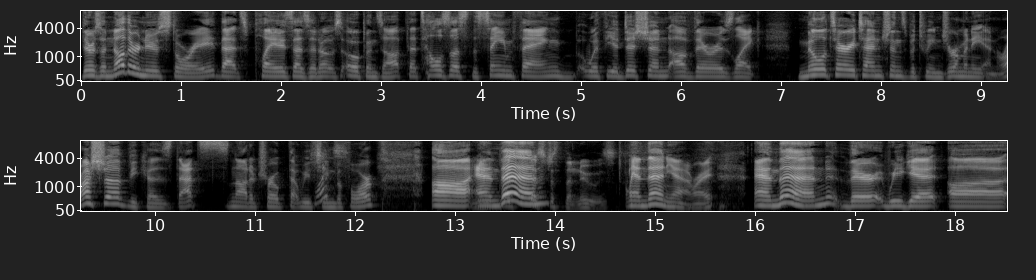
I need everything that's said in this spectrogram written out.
there's another news story that plays as it opens up that tells us the same thing with the addition of there is like military tensions between Germany and Russia because that's not a trope that we've seen before. Uh, and That's- then that's just the news. and then yeah, right. And then there we get uh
